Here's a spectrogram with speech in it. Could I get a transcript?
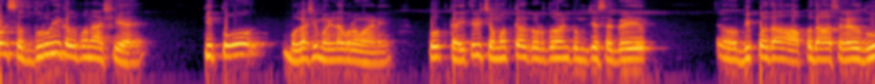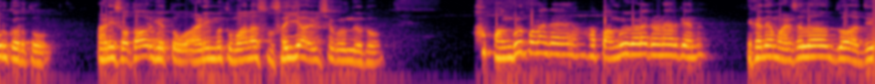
पण सद्गुरू ही कल्पना अशी आहे की तो मगाशी म्हणल्याप्रमाणे तो काहीतरी चमत्कार करतो आणि तुमचे सगळे विपदा आपदा सगळ्या दूर करतो आणि स्वतःवर घेतो आणि मग तुम्हाला सुसह्य आयुष्य करून देतो. हा पांगुळपणा काय? हा पांगुळगाडा करणार काय ना? एखाद्या माणसाला जो आधी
